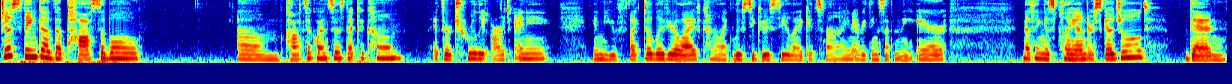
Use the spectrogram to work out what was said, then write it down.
just think of the possible um, consequences that could come if there truly aren't any and you've like to live your life kind of like loosey goosey, like it's fine, everything's up in the air nothing is planned or scheduled, then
